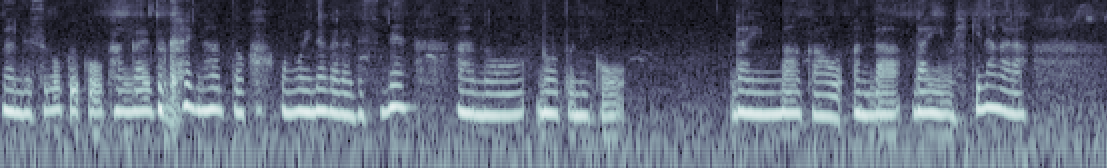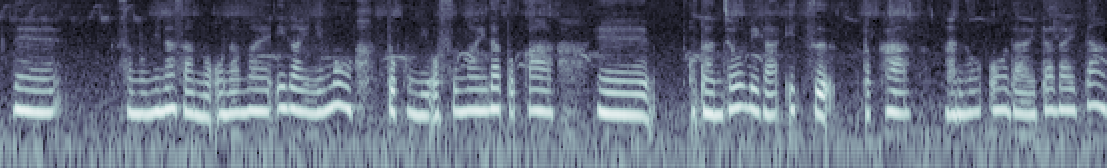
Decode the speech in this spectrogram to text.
なんですごくこう感慨深いなと思いながらですねあのノートにこうラインマーカーをアンダーラインを引きながらでその皆さんのお名前以外にもどこにお住まいだとか、えー、お誕生日がいつとかあのオーダーいただいた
